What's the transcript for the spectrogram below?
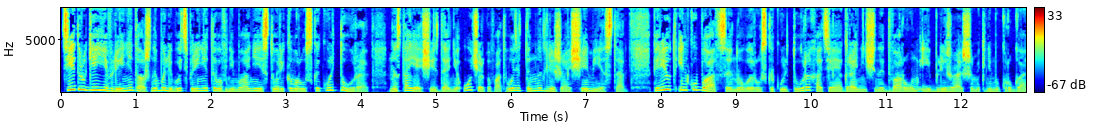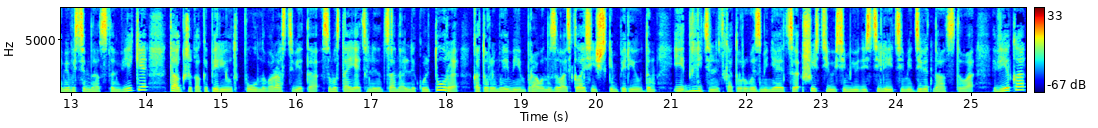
Те и другие явления должны были быть приняты во внимание историкам русской культуры. Настоящее издание очерков отводит им надлежащее место. Период инкубации новой русской культуры, хотя и ограниченный двором и ближайшими к нему нему кругами в XVIII веке, так же, как и период полного расцвета самостоятельной национальной культуры, который мы имеем право называть классическим периодом и длительность которого изменяется шестью-семью десятилетиями XIX века,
